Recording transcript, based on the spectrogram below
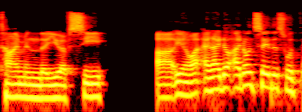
time in the UFC. Uh, you know, and I don't, I don't say this with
